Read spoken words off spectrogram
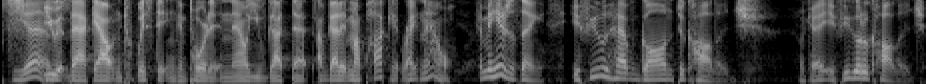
spew Yes. it back out and twist it and contort it. And now you've got that. I've got it in my pocket right now. I mean, here's the thing: if you have gone to college, okay, if you go to college,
